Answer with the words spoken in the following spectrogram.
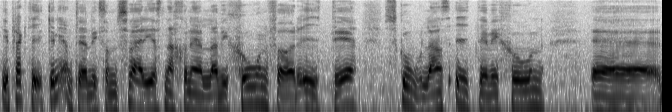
i praktiken egentligen liksom Sveriges nationella vision för IT, skolans IT-vision, eh,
